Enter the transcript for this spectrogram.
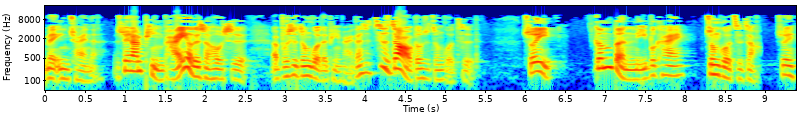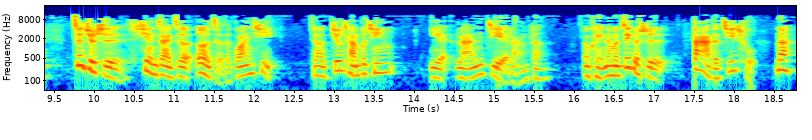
Made in China。虽然品牌有的时候是呃不是中国的品牌，但是制造都是中国制的，所以根本离不开中国制造。所以这就是现在这二者的关系，叫纠缠不清，也难解难分。OK，那么这个是大的基础。那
